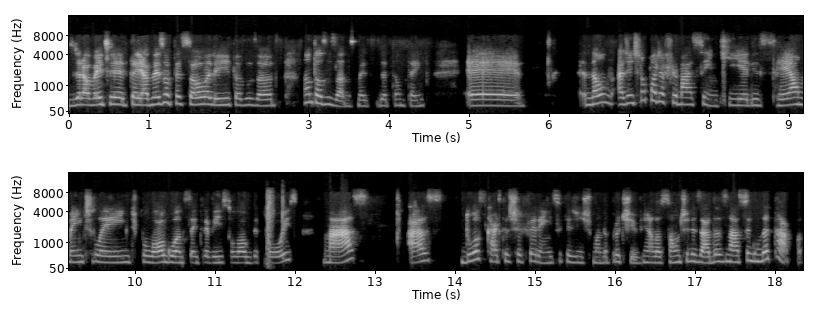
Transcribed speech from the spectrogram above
geralmente tem a mesma pessoa ali todos os anos, não todos os anos, mas já tem um tempo. É, não, a gente não pode afirmar assim que eles realmente leem, tipo, logo antes da entrevista ou logo depois, mas as duas cartas de referência que a gente manda para o Tivin, elas são utilizadas na segunda etapa.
